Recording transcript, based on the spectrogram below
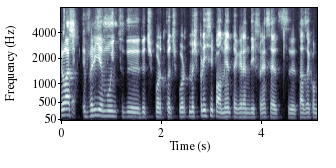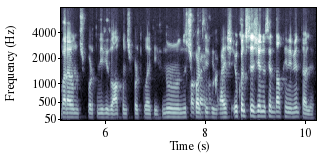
Eu acho que varia muito de, de, desporto para desporto, mas principalmente a grande diferença é se estás a comparar um desporto individual com um desporto coletivo. No, nos desportos okay, individuais, okay. eu quando estagiei no centro de alto rendimento, olha,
